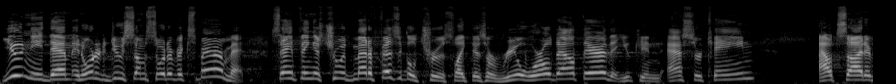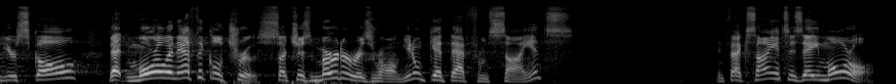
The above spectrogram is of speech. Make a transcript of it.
You need them in order to do some sort of experiment. Same thing is true with metaphysical truths, like there's a real world out there that you can ascertain outside of your skull. That moral and ethical truths, such as murder is wrong, you don't get that from science. In fact, science is amoral.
